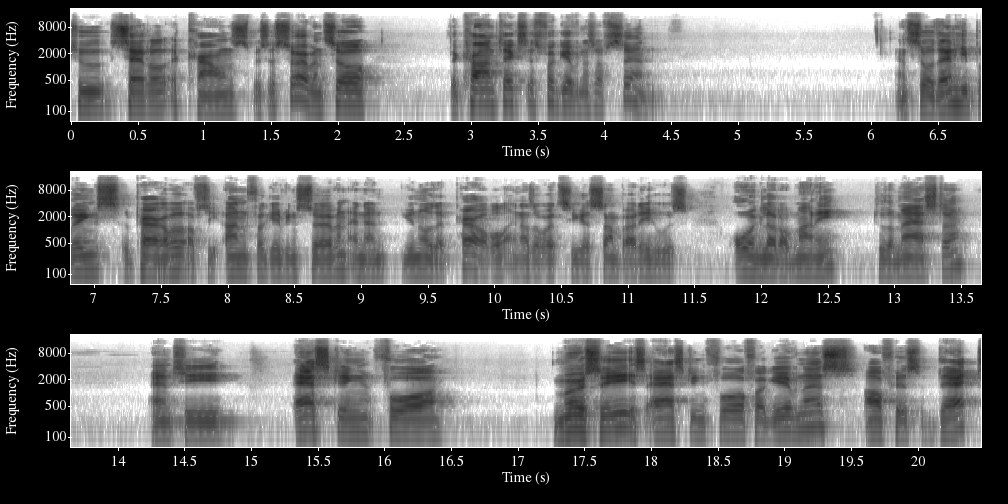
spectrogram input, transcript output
to settle accounts with a servant. So, the context is forgiveness of sin. And so then he brings the parable of the unforgiving servant, and then you know that parable. In other words, he is somebody who is owing a lot of money to the master, and he asking for mercy, is asking for forgiveness of his debt,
